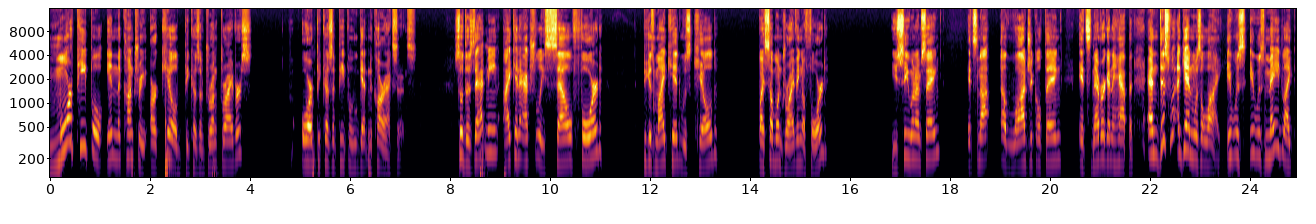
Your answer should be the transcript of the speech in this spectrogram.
more people in the country are killed because of drunk drivers or because of people who get into car accidents. So, does that mean I can actually sell Ford because my kid was killed by someone driving a Ford? You see what I'm saying? It's not a logical thing. It's never going to happen. And this again was a lie. It was it was made like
